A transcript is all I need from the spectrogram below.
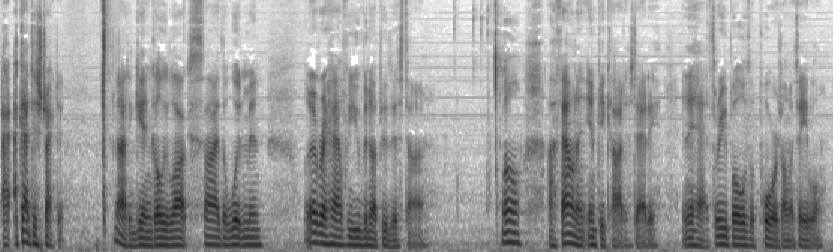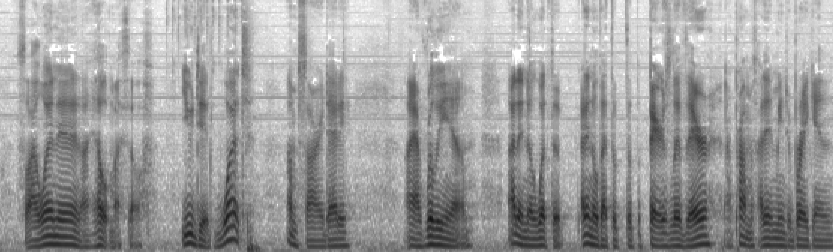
I, got distracted. Not again, Goldilocks, sighed the woodman. Whatever have you been up to this time? Well, I found an empty cottage, Daddy, and it had three bowls of porridge on the table. So I went in and I helped myself. You did what? I'm sorry, Daddy. I really am. I didn't know what the I didn't know that the, the, the bears lived there. I promise I didn't mean to break in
